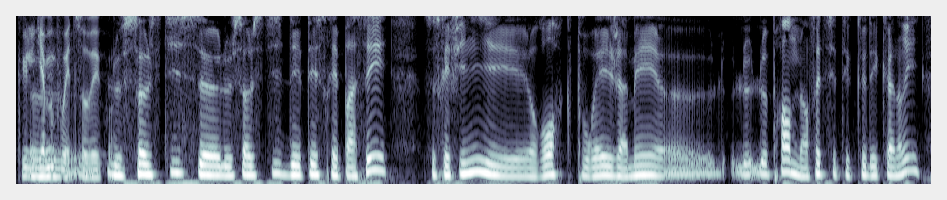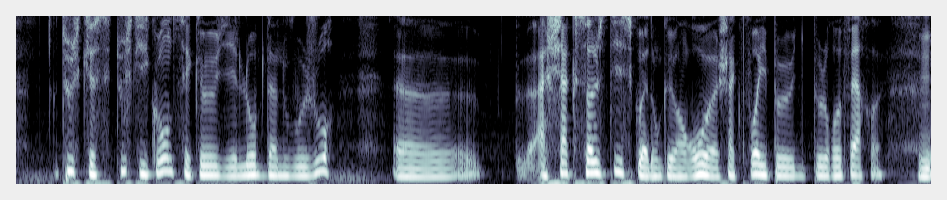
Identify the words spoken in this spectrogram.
Que les gamins euh, pouvaient être sauvés, quoi. le solstice, euh, le solstice d'été serait passé, ce serait fini et Rourke pourrait jamais euh, le, le prendre. Mais en fait, c'était que des conneries. Tout ce, que, tout ce qui compte, c'est qu'il y ait l'aube d'un nouveau jour euh, à chaque solstice, quoi. Donc, en gros, à chaque fois, il peut, il peut le refaire. Mm.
